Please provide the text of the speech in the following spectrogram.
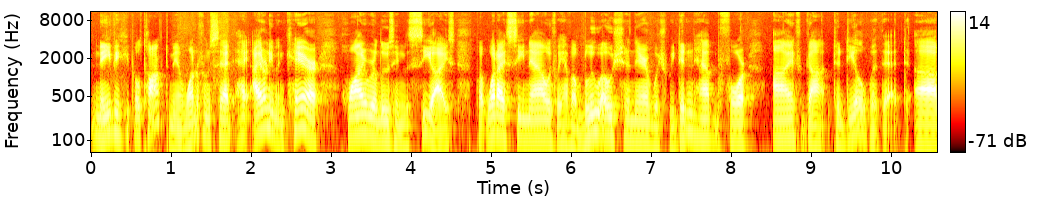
Navy people talk to me, and one of them said, Hey, I don't even care why we're losing the sea ice, but what I see now is we have a blue ocean there, which we didn't have before. I've got to deal with it. Uh,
